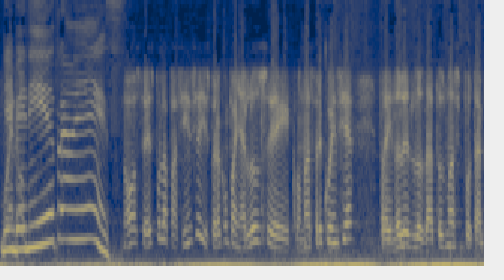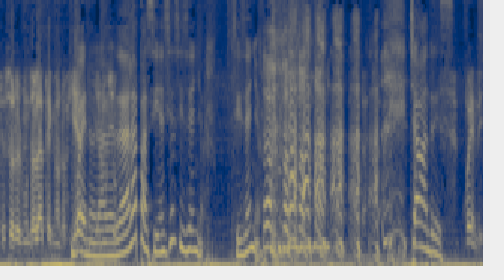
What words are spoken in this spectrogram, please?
Bueno. bienvenido otra vez. No, ustedes por la paciencia y espero acompañarlos eh, con más frecuencia, trayéndoles los datos más importantes sobre el mundo de la tecnología. Bueno, la verdad, la paciencia, sí, señor. Sí, señor. Chao, Andrés. Buen día.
